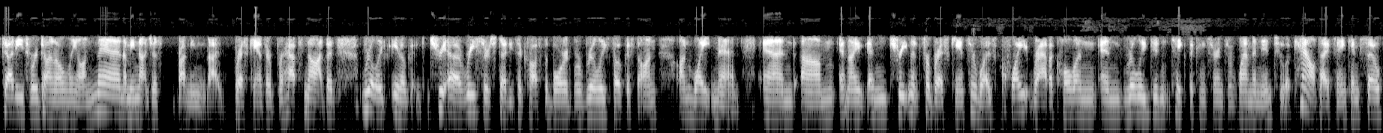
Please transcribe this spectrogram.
studies were done only on men. I mean, not just, I mean, breast cancer, perhaps not, but really, you know, tre- uh, research studies across the board were really focused on on white men, and um, and I and treatment for breast cancer was quite radical and and really didn't take the concerns of women into account. I think, and so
